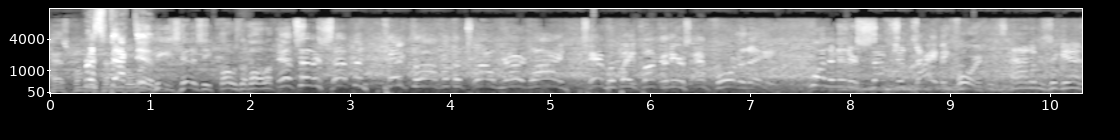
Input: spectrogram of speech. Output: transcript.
Has plenty of Respect time to look. him. He's hit as he throws the ball up. It's intercepted. Kicked off at the 12-yard line. Tampa Bay Buccaneers have four today. What an interception diving for it. Adams again.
